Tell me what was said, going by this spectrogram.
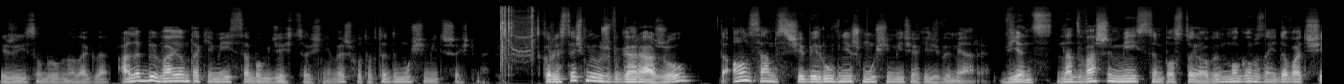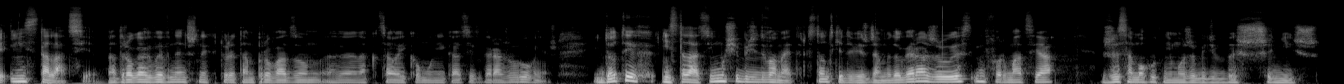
Jeżeli są równolegle. Ale bywają takie miejsca, bo gdzieś coś nie weszło, to wtedy musi mieć 6 metrów. Skoro jesteśmy już w garażu, to on sam z siebie również musi mieć jakieś wymiary. Więc nad waszym miejscem postojowym mogą znajdować się instalacje na drogach wewnętrznych, które tam prowadzą e, na całej komunikacji w garażu również. I do tych instalacji musi być 2 metry. Stąd, kiedy wjeżdżamy do garażu, jest informacja, że samochód nie może być wyższy niż.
